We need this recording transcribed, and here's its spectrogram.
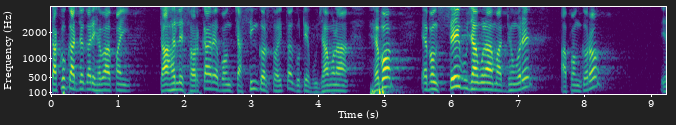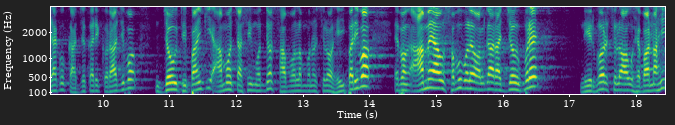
ତାକୁ କାର୍ଯ୍ୟକାରୀ ହେବା ପାଇଁ ତାହେଲେ ସରକାର ଏବଂ ଚାଷୀଙ୍କର ସହିତ ଗୋଟିଏ ବୁଝାମଣା ହେବ ଏବଂ ସେଇ ବୁଝାମଣା ମାଧ୍ୟମରେ ଆପଣଙ୍କର ଏହାକୁ କାର୍ଯ୍ୟକାରୀ କରାଯିବ। ଯେଉଁଥିପାଇଁ କି ଆମ ଚାଷୀ ମଧ୍ୟ ସ୍ୱାବଲମ୍ବନଶୀଳ ହୋଇପାରିବ ଏବଂ ଆମେ ଆଉ ସବୁବେଳେ ଅଲଗା ରାଜ୍ୟ ଉପରେ ନିର୍ଭରଶୀଳ ଆଉ ହେବା ନାହିଁ।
